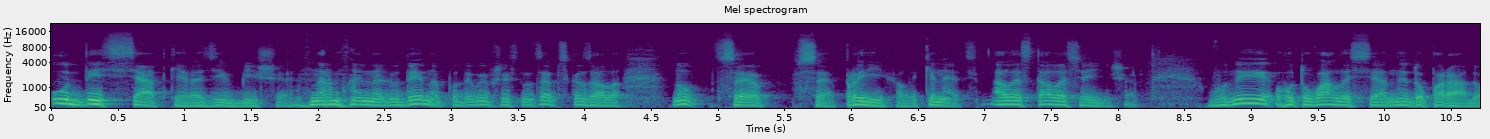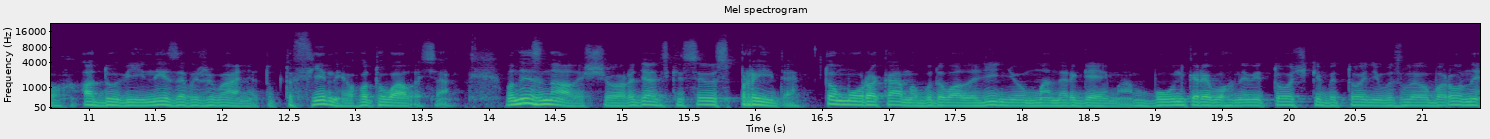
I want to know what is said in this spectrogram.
у десятки разів більше. Нормальна людина, подивившись на це, б сказала: ну, це все, приїхали, кінець. Але сталося інше. Вони готувалися не до параду, а до війни за виживання. Тобто фіни готувалися. Вони знали, що радянський союз прийде. Тому роками будували лінію Маннергейма, бункери, вогневі точки, бетонні вузли оборони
